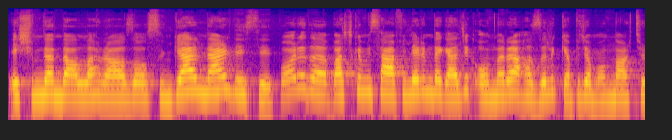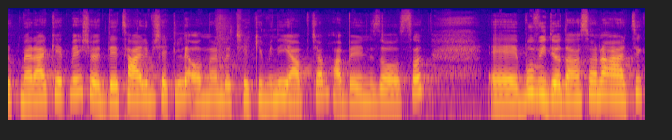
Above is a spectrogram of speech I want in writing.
Eşimden de Allah razı olsun. Gel neredesin? Bu arada başka misafirlerim de gelecek. Onlara hazırlık yapacağım. Onlar Türk merak etmeyin. Şöyle detaylı bir şekilde onların da çekimini yapacağım. Haberiniz olsun. Ee, bu videodan sonra artık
